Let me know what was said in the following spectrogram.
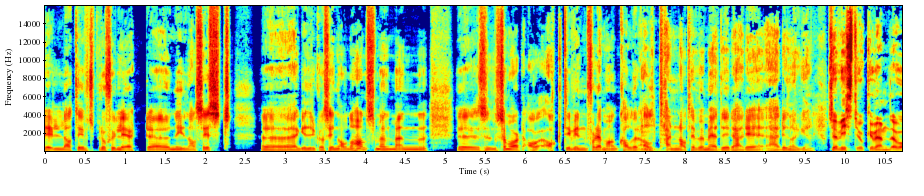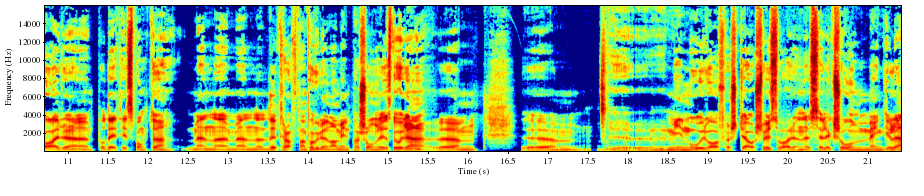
relativt profilert uh, nynazist, uh, jeg gidder ikke å si navnet hans, men, men som har vært aktiv innenfor det man kaller alternative medier her i, her i Norge. Så Jeg visste jo ikke hvem det var på det tidspunktet, men, men det traff meg pga. min personlige historie. Min mor var først i Auschwitz, var under seleksjon. Mengele.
